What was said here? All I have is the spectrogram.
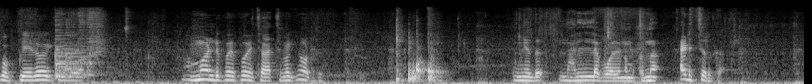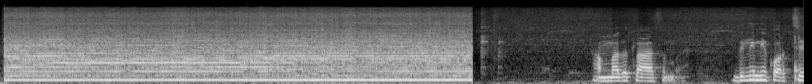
കുപ്പിയിൽ ഒഴിക്കുന്നത് അമ്മ അണ്ടിപ്പരിപ്പ് ഒഴിച്ചു? അച്ചമ്മയ്ക്ക് കൊടുത്തു ഇനി ഇത് നല്ല പോലെ നമുക്കൊന്ന് അടിച്ചെടുക്കാം. അമ്മ അത് ക്ലാസ് ഇതിലിനി കുറച്ച്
